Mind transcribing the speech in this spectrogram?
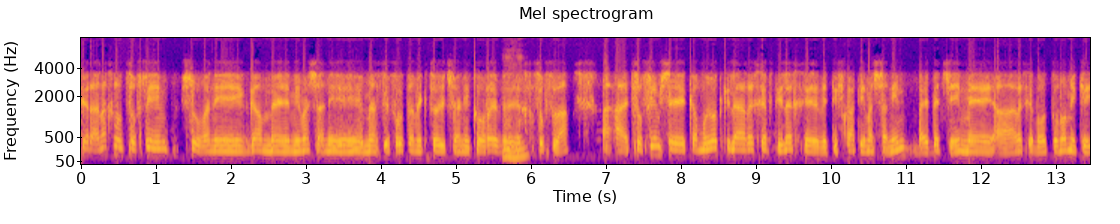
תראה, אנחנו צופים, שוב, אני גם uh, ממה שאני, מהספרות המקצועית שאני קורא וחשוף לה, צופים שכמויות כלי הרכב תלך uh, ותפחת עם השנים, בהיבט שאם uh, הרכב האוטונומי, כי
